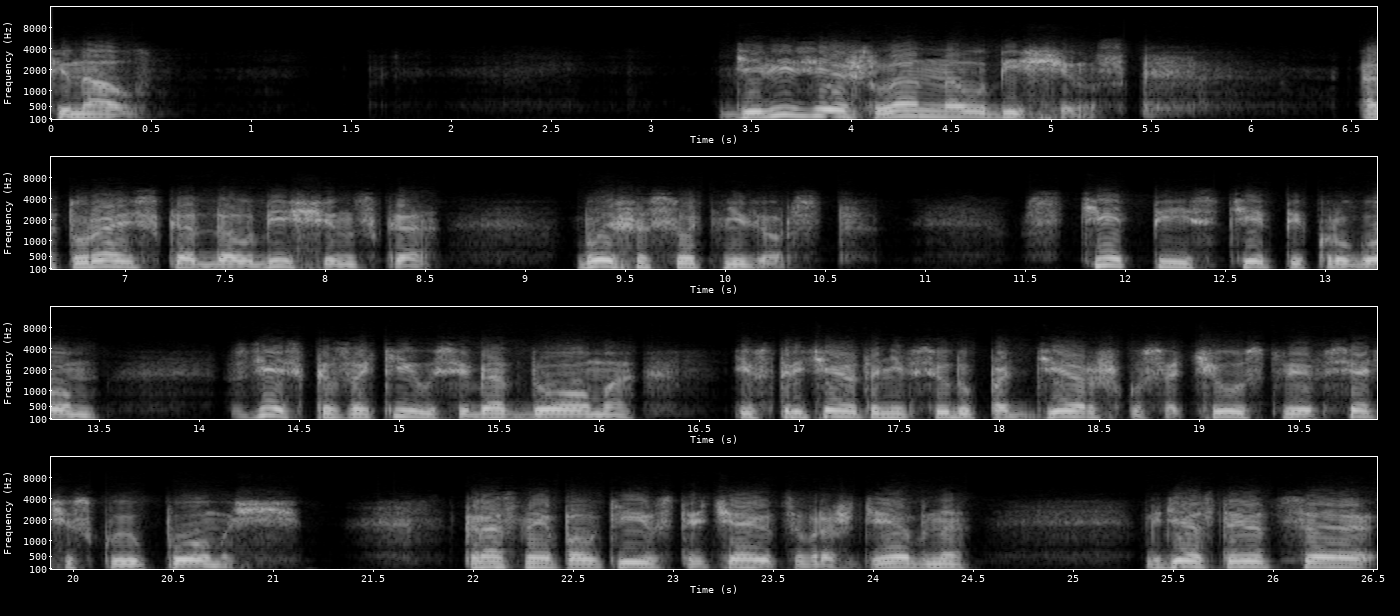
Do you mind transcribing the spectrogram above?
Финал. Дивизия шла на Лбищенск. От Уральска до Лбищенска больше сотни верст. Степи и степи кругом. Здесь казаки у себя дома, и встречают они всюду поддержку, сочувствие, всяческую помощь. Красные полки встречаются враждебно, где остается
